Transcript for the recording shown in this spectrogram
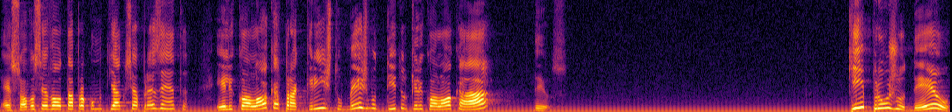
é só você voltar para como Tiago se apresenta. Ele coloca para Cristo o mesmo título que ele coloca a Deus. Que para um judeu,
